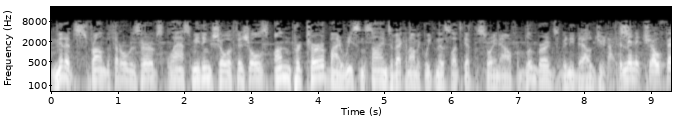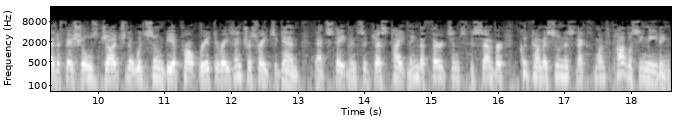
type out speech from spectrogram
Minutes from the Federal Reserve's last meeting show officials unperturbed by recent signs of economic weakness. Let's get the story now from Bloomberg's Vinny Del Giudice. The minute show Fed officials judged it would soon be appropriate to raise interest rates again. That statement suggests tightening, the third since December, could come as soon as next month's policy meeting.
